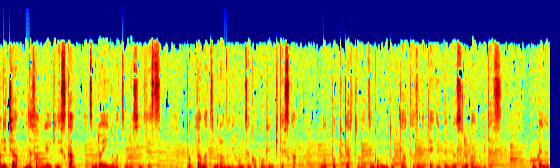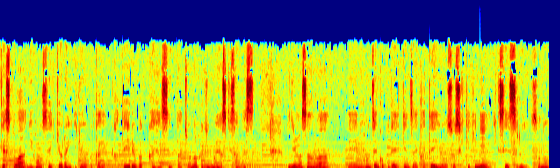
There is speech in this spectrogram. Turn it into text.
こんにちは。皆さんお元気ですか？松村委員の松村俊です。ドクター松村の日本全国お元気ですか？このポッドキャストは全国のドクターを訪ねてインタビューをする番組です。今回のゲストは日本赤血ライン医療部会家庭医療学開発センター長の藤島康樹さんです。藤島さんは、えー日本全国で現在家庭医を組織的に育成するその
